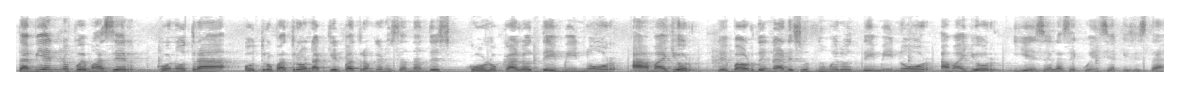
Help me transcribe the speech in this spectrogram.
También lo podemos hacer con otra, otro patrón. Aquí el patrón que nos están dando es colocarlo de menor a mayor. Les va a ordenar esos números de menor a mayor y esa es la secuencia que se está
